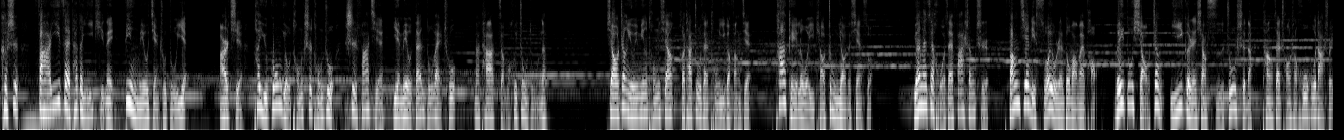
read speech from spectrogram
可是法医在他的遗体内并没有检出毒液，而且他与工友同吃同住，事发前也没有单独外出，那他怎么会中毒呢？小郑有一名同乡和他住在同一个房间，他给了我一条重要的线索。原来在火灾发生时，房间里所有人都往外跑，唯独小郑一个人像死猪似的躺在床上呼呼大睡。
